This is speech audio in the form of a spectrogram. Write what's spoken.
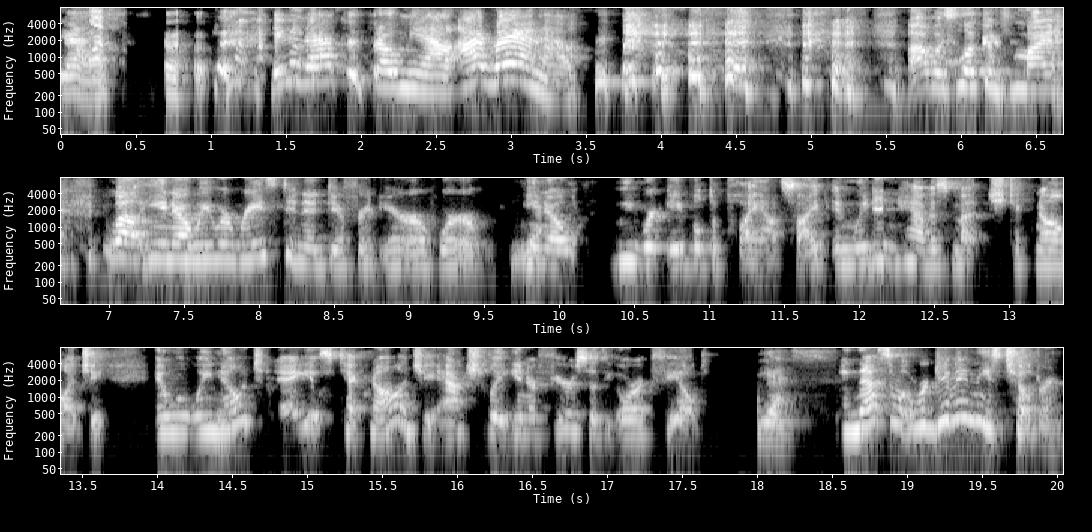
yes. they didn't have to throw me out. I ran out. I was looking for my, well, you know, we were raised in a different era where, you Yeah. know, we were able to play outside and we didn't have as much technology. And what we know today is technology actually interferes with the auric field. yes. And that's what we're giving these children.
